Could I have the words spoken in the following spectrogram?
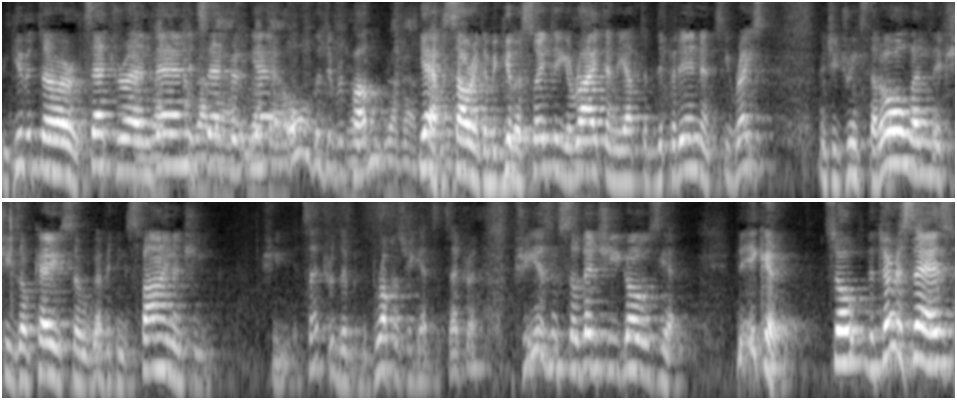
We give it to her, etc., and then etc. Yeah, all the different pardon. Yeah, sorry, the Megillah Soita, you're right, and you have to dip it in and it's erased, and she drinks that all, and if she's okay, so everything's fine, and she, she, etc., the, the brachas she gets, etc. If she isn't, so then she goes, yeah. The Iker. So the Torah says,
